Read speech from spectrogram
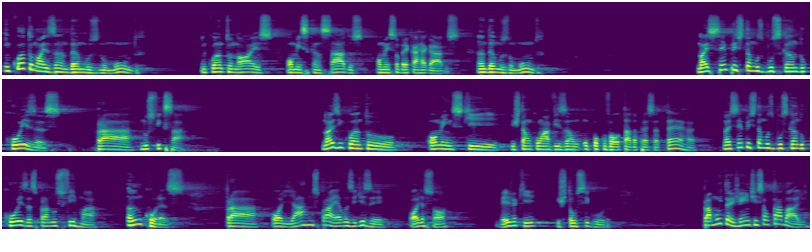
Enquanto nós andamos no mundo, enquanto nós, homens cansados, homens sobrecarregados, andamos no mundo, nós sempre estamos buscando coisas para nos fixar. Nós, enquanto homens que estão com a visão um pouco voltada para essa terra, nós sempre estamos buscando coisas para nos firmar, âncoras para olharmos para elas e dizer: olha só, veja aqui, estou seguro. Para muita gente, isso é o trabalho.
